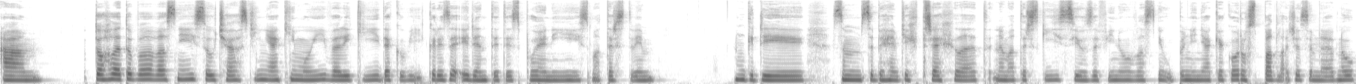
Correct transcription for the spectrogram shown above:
A tohle to bylo vlastně součástí nějaký mojí veliký takový krize identity spojený s mateřstvím, kdy jsem se během těch třech let na mateřský s Josefínou vlastně úplně nějak jako rozpadla, že jsem najednou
